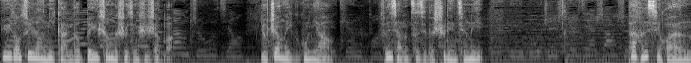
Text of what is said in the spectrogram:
遇到最让你感到悲伤的事情是什么？有这样的一个姑娘，分享了自己的失恋经历。她很喜欢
